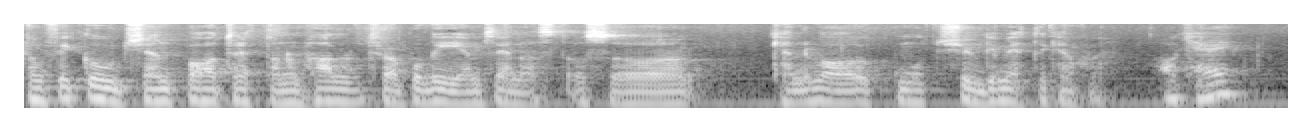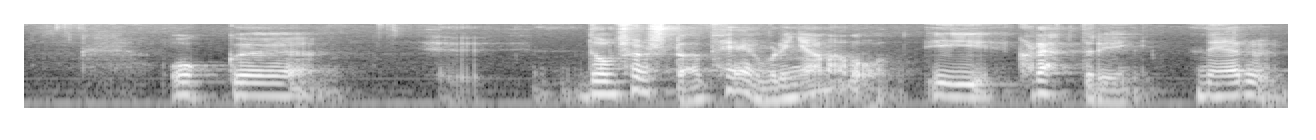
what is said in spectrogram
De fick godkänt på att ha 13,5 tror jag på VM senast och så kan det vara upp mot 20 meter kanske. Okej. Okay. Och eh, de första tävlingarna då i klättring, när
